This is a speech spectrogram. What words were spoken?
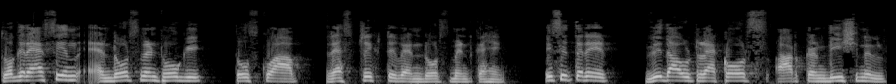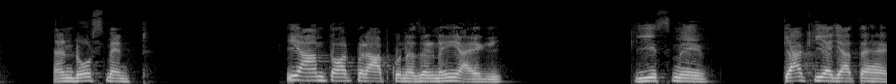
تو اگر ایسی اینڈورسمنٹ ہوگی تو اس کو آپ ریسٹرکٹیو اینڈورسمنٹ کہیں گے اسی طرح without recourse or conditional endorsement یہ عام طور پر آپ کو نظر نہیں آئے گی کہ اس میں کیا کیا جاتا ہے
